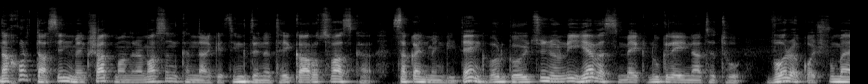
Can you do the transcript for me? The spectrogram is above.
Նախորդ դասին մենք շատ մանրամասն քննարկեցինք ԴՆԹ-ի կառուցվածքը, սակայն մենք գիտենք, որ գոյություն ունի եւս մեկ նուկլեինաթթու, որը կոչվում է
